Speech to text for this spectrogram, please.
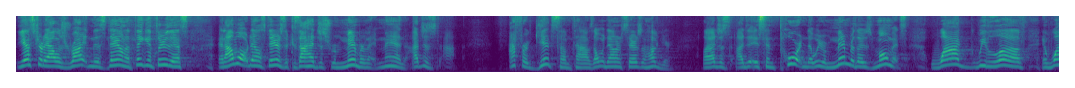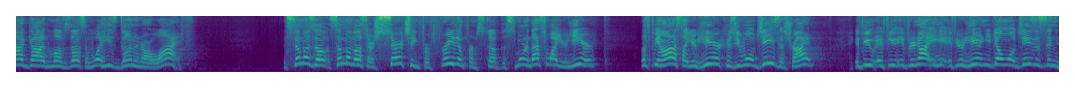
Yesterday, I was writing this down and thinking through this, and I walked downstairs because I had just remembered, like, man, I just, I, I, forget sometimes. I went downstairs and hugged her. Like I just, I, it's important that we remember those moments, why we love and why God loves us and what He's done in our life. Some of, us, some of us are searching for freedom from stuff this morning. That's why you're here. Let's be honest, like you're here because you want Jesus, right? If, you, if, you, if, you're not, if you're here and you don't want Jesus, then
